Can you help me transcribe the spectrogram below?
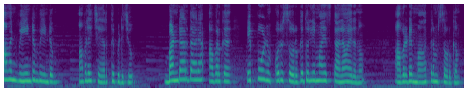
അവൻ വീണ്ടും വീണ്ടും അവളെ ചേർത്ത് പിടിച്ചു. ഭണ്ഡാർധാര അവർക്ക് എപ്പോഴും ഒരു സ്വർഗതുല്യമായ സ്ഥലമായിരുന്നു. അവരുടെ മാത്രം സ്വർഗം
